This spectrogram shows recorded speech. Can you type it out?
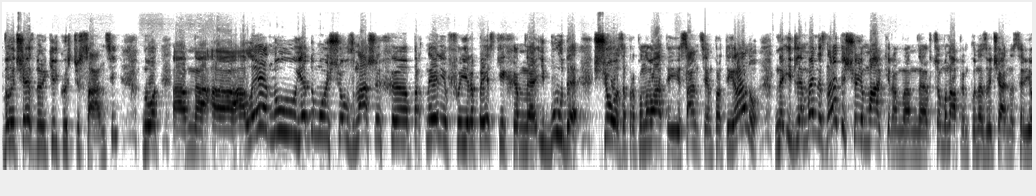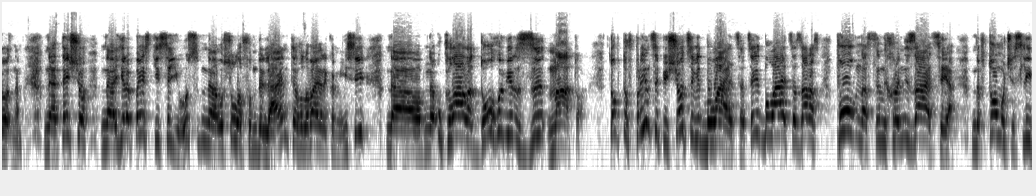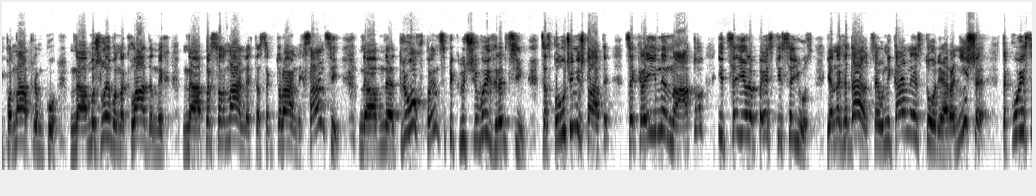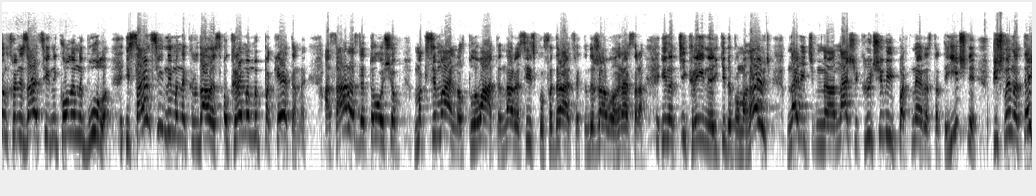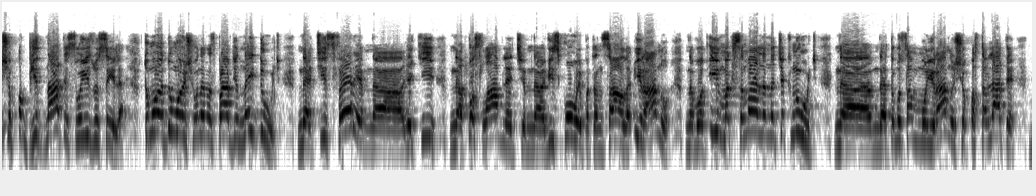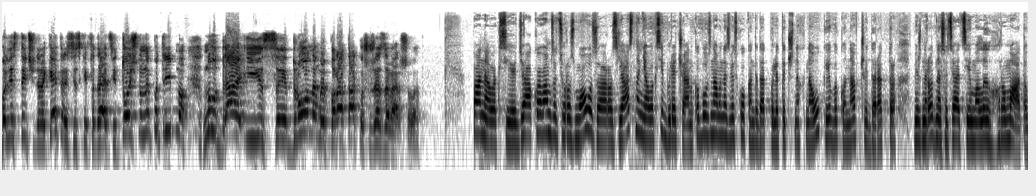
величезною кількістю санкцій. Ну от але ну я думаю, що в наших е, партнерів європейських і буде що запропонувати санкціям проти Ірану. І для мене знаєте, що є маркером в цьому напрямку надзвичайно серйозним? Те, що Європейський Союз Усула те голова Єврокомісії, уклала договір з НАТО. Тобто, в принципі, що це відбувається? Це відбувається зараз повна синхронізація, в тому числі по напрямку можливо накладених персональних та секторальних санкцій трьох, в принципі, ключових гравців: це Сполучені Штати, це країни НАТО і це Європейський Союз. Я нагадаю, це унікальна історія. Раніше такої синхронізації ніколи не було, і санкції ними накладались окремими пакетами. А зараз для того, щоб максимально впливати на Російську Федерацію як на державу агресора і на ті країни, які допомагають, навіть наші ключові партнери стратегічні пішли на те, щоб об'єднати свої зусилля. Тому я думаю, що вони насправді знайдуть ті сфери, які послаблять військовий потенціал Ірану, м, от, і максимально натякнуть тому самому Ірану, що поставляти балістичні ракети Російської Федерації точно не потрібно. Ну да, і з дронами пора також уже завершувати. Пане Олексію, дякую вам за цю розмову, за роз'яснення. Олексій Буряченко був з нами на зв'язку, кандидат політичних наук і виконавчий директор Міжнародної асоціації малих громад.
